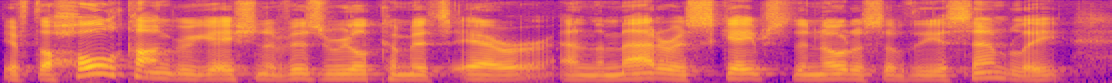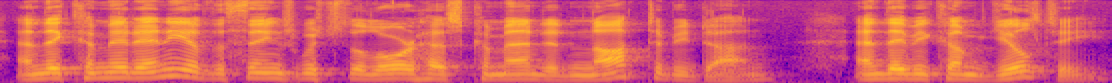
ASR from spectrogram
if the whole congregation of Israel commits error and the matter escapes the notice of the assembly, and they commit any of the things which the Lord has commanded not to be done, and they become guilty,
